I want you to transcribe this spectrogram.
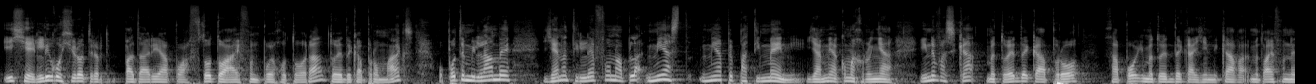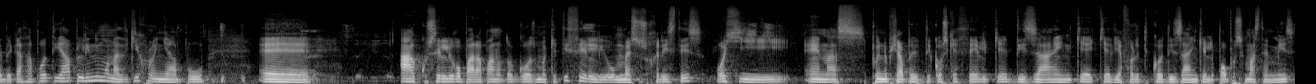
είχε λίγο χειρότερη από την μπαταρία από αυτό το iPhone που έχω τώρα, το 11 Pro Max. Οπότε μιλάμε για ένα τηλέφωνο απλά μία, μία πεπατημένη για μία ακόμα χρονιά. Είναι βασικά με το 11 Pro, θα πω, ή με το 11 γενικά, με το iPhone 11, θα πω ότι η Apple είναι η μοναδική χρονιά που ε, άκουσε λίγο παραπάνω τον κόσμο και τι θέλει ο μέσος χρήστης, όχι ένας που είναι πιο απαιτητικός και θέλει και design και, και διαφορετικό design κλπ. όπως είμαστε εμείς.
